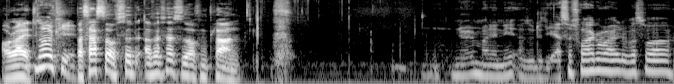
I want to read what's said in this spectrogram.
Alright. Na, okay. Was hast, du auf, was hast du auf dem Plan? Nö, meine Nä also die erste Frage war halt, was war,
